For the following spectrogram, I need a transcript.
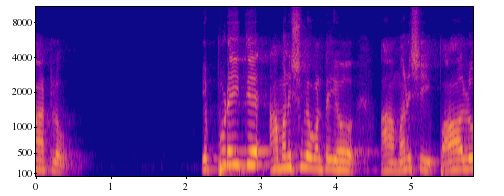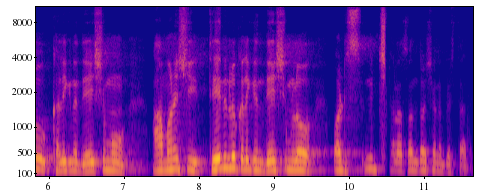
మాటలు ఎప్పుడైతే ఆ మనిషిలో ఉంటాయో ఆ మనిషి పాలు కలిగిన దేశము ఆ మనిషి తేనెలు కలిగిన దేశంలో వాడు చాలా సంతోషం అనిపిస్తుంది.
